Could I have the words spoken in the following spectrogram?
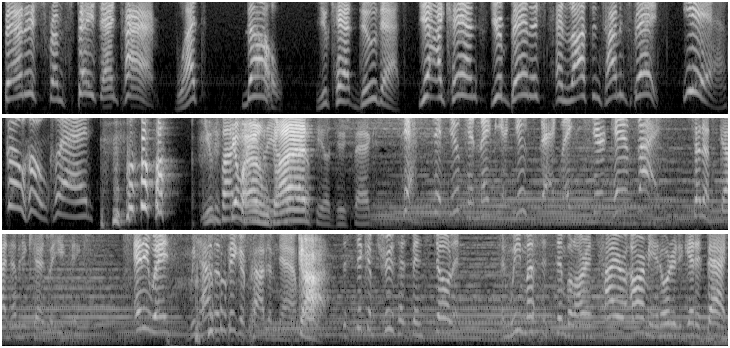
banished from space and time. What? No, you can't do that. Yeah, I can. You're banished and lost in time and space. Yeah, go home, Clyde. You fight Come on, bravely on the Clyde. battlefield, douchebag. Yeah, if you can make me a douchebag, like you sure can't fight. Shut up, Scott. Nobody cares what you think. Anyways, we have a bigger problem now. Scott. The stick of truth has been stolen, and we must assemble our entire army in order to get it back.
